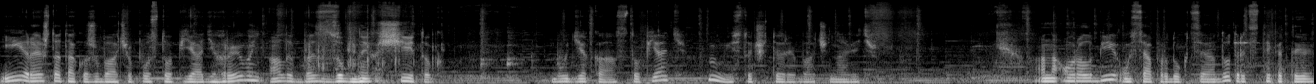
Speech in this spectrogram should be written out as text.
І решта також бачу по 105 гривень, але без зубних щіток. Будь-яка 105, ну і 104 бачу навіть. А на Oral-B уся продукція до 35%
